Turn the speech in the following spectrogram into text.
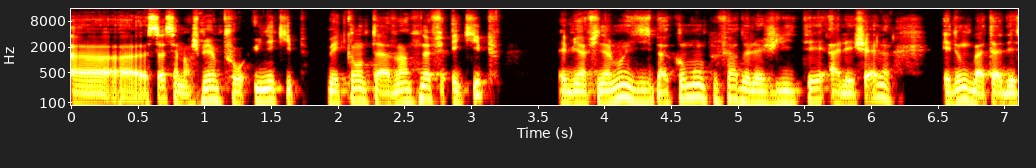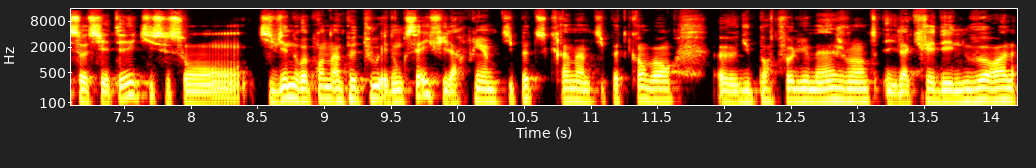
ça ça marche bien pour une équipe. Mais quand tu as 29 équipes eh bien finalement ils disent bah comment on peut faire de l'agilité à l'échelle? Et donc bah tu as des sociétés qui se sont qui viennent reprendre un peu tout. Et donc Safe il a repris un petit peu de Scrum un petit peu de Kanban euh, du portfolio management. Il a créé des nouveaux rôles.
